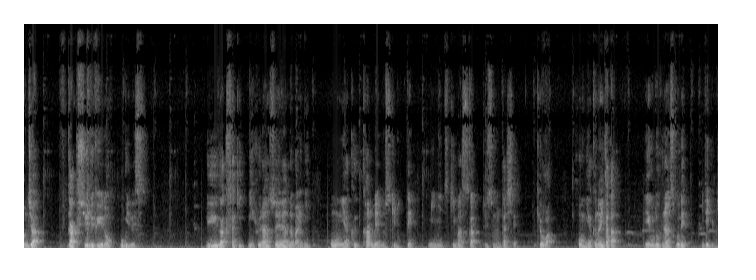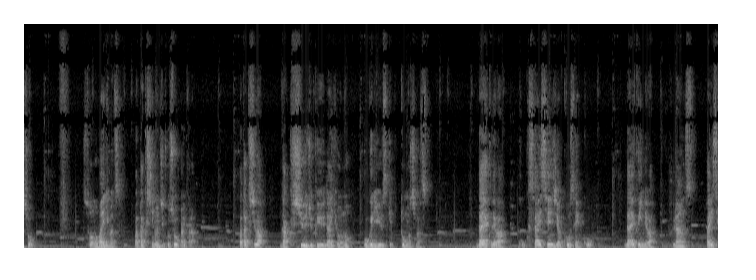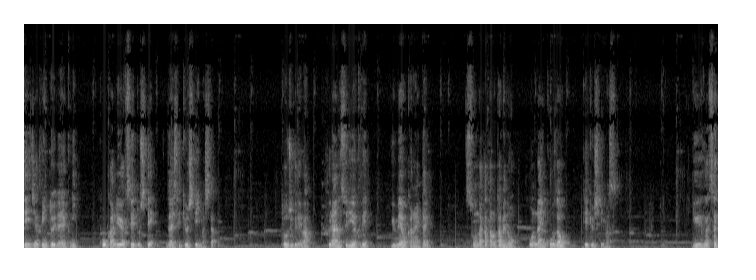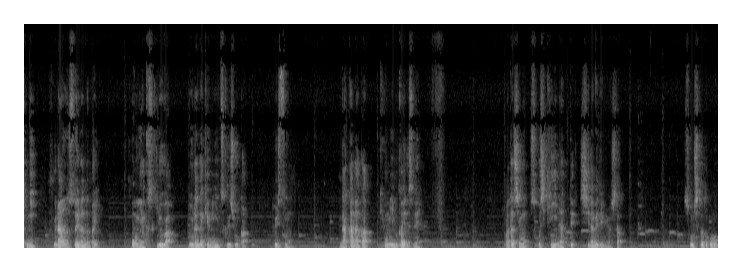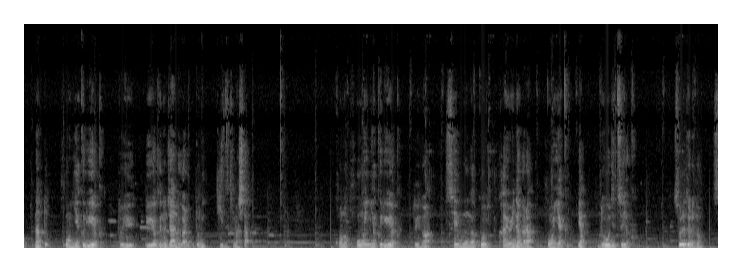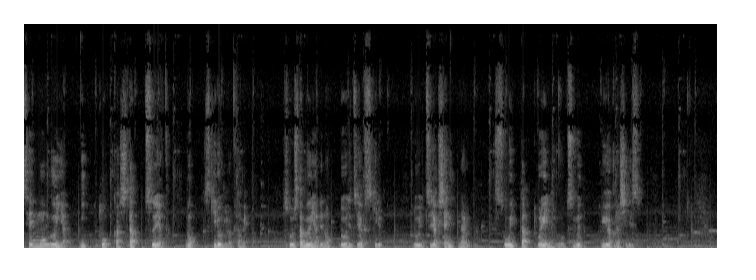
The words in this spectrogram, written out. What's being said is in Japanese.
こんにちは。学習塾の小栗です。留学先にフランスを選んだ場合に翻訳関連のスキルって身につきますかという質問に対して今日は翻訳の言い方、英語とフランス語で見ていきましょう。その前にまず私の自己紹介から。私は学習塾いう代表の小栗祐介と申します。大学では国際政治学を専攻。大学院ではフランス、パリ政治学院という大学に交換留学生として在籍をしていました。当塾ではフランス留学で夢を叶えたい、そんな方のためのオンライン講座を提供しています。留学先にフランスを選んだ場合、翻訳スキルはどれだけ身につくでしょうか？という質問。なかなか興味深いですね。私も少し気になって調べてみました。そうしたところ、なんと翻訳留学という留学のジャンルがあることに気づきました。この翻訳留学というのは専門学校に通いながら翻訳や同時通訳、それぞれの専門分野に特化した通訳のスキルを磨くため、そうした分野での同時通訳スキル、同時通訳者になる、そういったトレーニングを積む留学らしいです。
